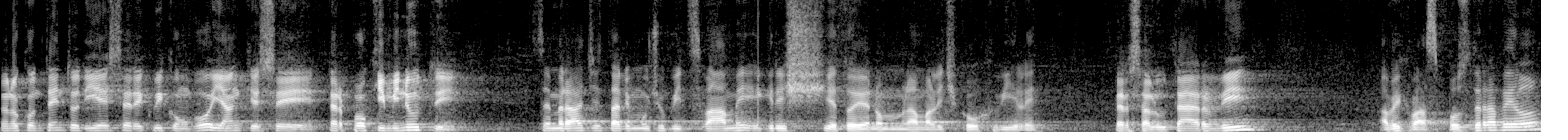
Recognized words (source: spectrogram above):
Sono contento di essere qui con voi anche se per pochi minuti. Jsem rád, že tady můžu být s vámi, i když je to jenom na maličkou chvíli. per salutarvi, Abych vás pozdravil,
